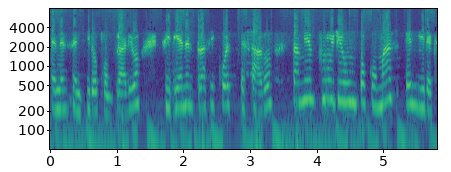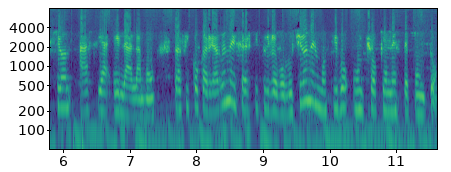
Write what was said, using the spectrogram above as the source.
En el sentido contrario, si bien el tráfico es pesado, también fluye un poco más en dirección hacia el Álamo. Tráfico cargado en Ejército y Revolución, el motivo un choque en este punto.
